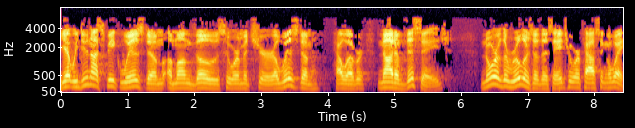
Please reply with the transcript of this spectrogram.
Yet we do not speak wisdom among those who are mature, a wisdom, however, not of this age, nor of the rulers of this age who are passing away.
